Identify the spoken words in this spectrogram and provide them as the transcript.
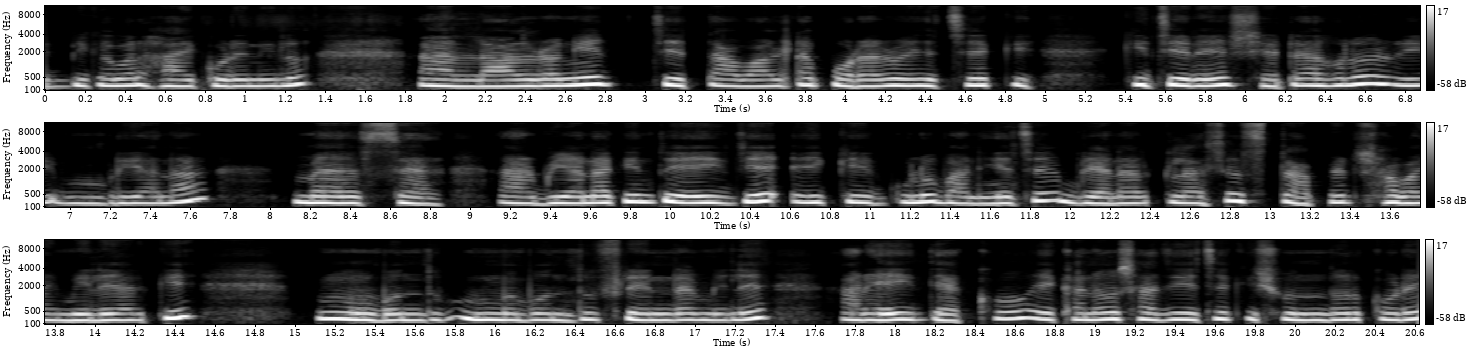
ঋদ্বিক আবার হাই করে নিল। আর লাল রঙের যে তাওয়ালটা পরা রয়েছে কিচেনে, সেটা হলো রি- ব্রিয়ানার ম্যা- স্যার। আর ব্রিয়ানা কিন্তু এই যে, এই কেকগুলো বানিয়েছে, ব্রিয়ানার ক্লাসের স্টাফের সবাই মিলে আর কি। বন্ধু বন্ধু ফ্রেন্ডরা মিলে। আর এই দেখো, এখানেও সাজিয়েছে কি সুন্দর করে।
